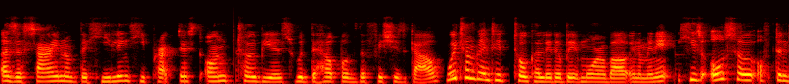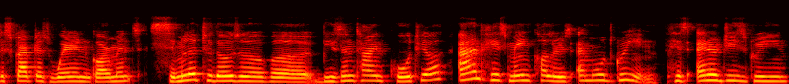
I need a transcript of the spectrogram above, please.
as a sign of the healing he practiced on Tobias with the help of the fish's gall, which I'm going to talk a little bit more about in a minute. He's also often described as wearing garments similar to those of a Byzantine courtier, and his main color is emerald green. His energy is green,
